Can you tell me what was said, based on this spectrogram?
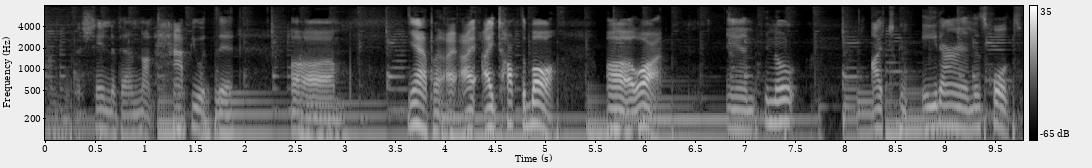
I'm ashamed of it. I'm not happy with it. Um, yeah, but I I, I top the ball uh, a lot, and you know, I took an eight iron this hole. It's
